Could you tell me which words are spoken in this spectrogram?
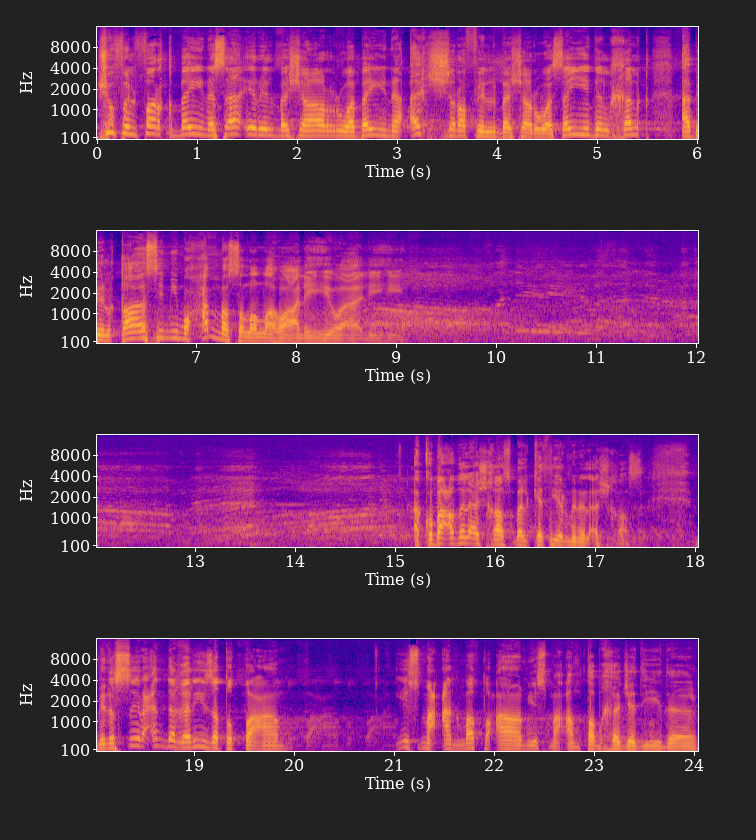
شوف الفرق بين سائر البشر وبين أشرف البشر وسيد الخلق أبي القاسم محمد صلى الله عليه وآله. أكو بعض الأشخاص بل كثير من الأشخاص من تصير عنده غريزة الطعام يسمع عن مطعم يسمع عن طبخة جديدة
